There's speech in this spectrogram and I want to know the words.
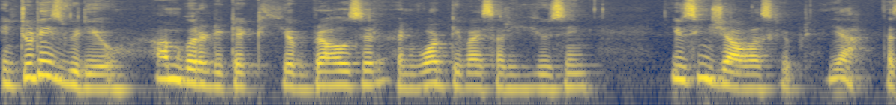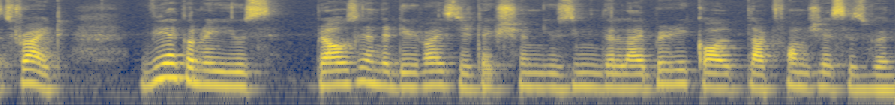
In today's video, I'm going to detect your browser and what device are you using using JavaScript. Yeah, that's right. We are going to use browser and the device detection using the library called platform.js as well.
